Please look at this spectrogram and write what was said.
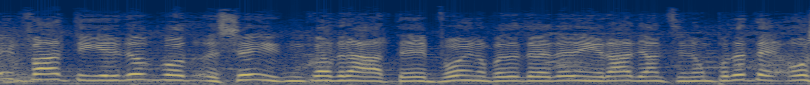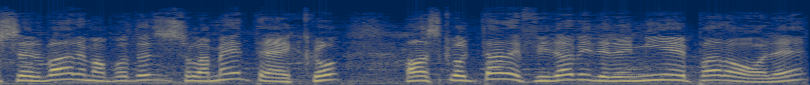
E infatti dopo se inquadrate voi non potete vedere in radio, anzi non potete osservare ma potete solamente ecco ascoltare e fidarvi delle mie parole.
